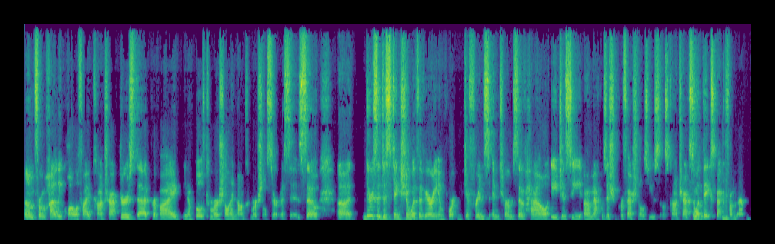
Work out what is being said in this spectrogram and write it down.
um, from highly qualified contractors that provide you know both commercial and non-commercial services. So uh, there's a distinction with a very important difference in terms of how agency um, acquisition professionals use those contracts and what they expect mm-hmm. from them.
